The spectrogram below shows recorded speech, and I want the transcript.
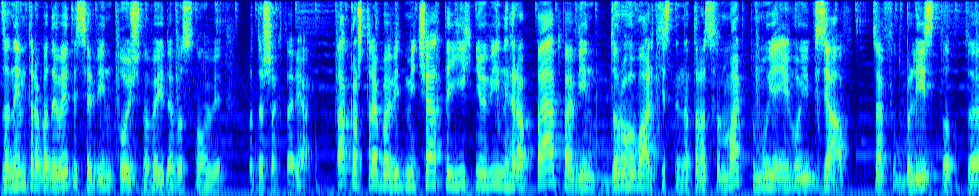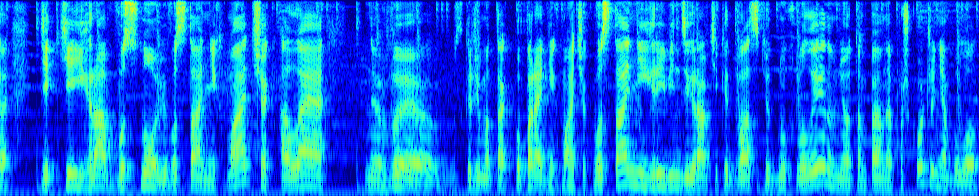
за ним треба дивитися, він точно вийде в основі проти Шахтаря. Також треба відмічати їхнього вінгра Пепе. Він дороговартісний на трансфермаркт, тому я його і взяв. Це футболіст, от, е, який грав в основі в останніх матчах, але. В, скажімо так, попередніх матчах. В останній грі він зіграв тільки 21 хвилину, в нього там певне пошкодження було,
